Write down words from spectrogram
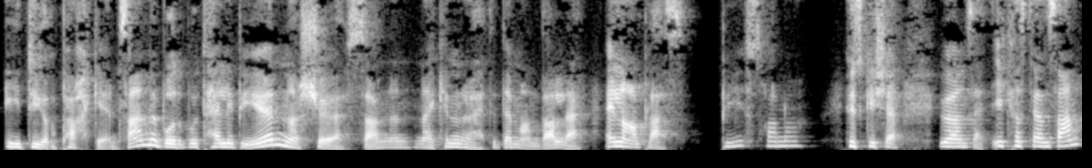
i Dyreparken. Sant? Vi bodde på hotell i byen, og Sjøsanden Nei, hva heter det? Mandal, En eller annen plass. Bystranda? Husker ikke. Uansett. I Kristiansand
